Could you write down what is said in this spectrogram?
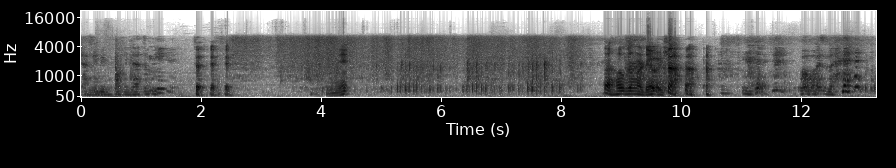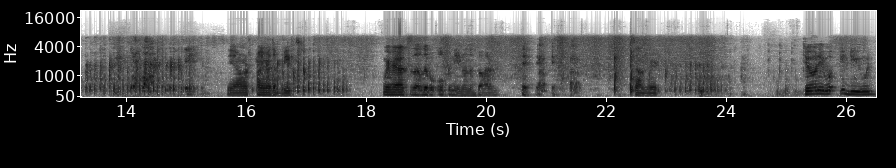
That's gonna be the fucking death of me. What the hell's Omar doing? what was that? Yeah, Omar's playing with a beak. Where has the little opening on the bottom. Sounds weird. Tony, what you doing?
